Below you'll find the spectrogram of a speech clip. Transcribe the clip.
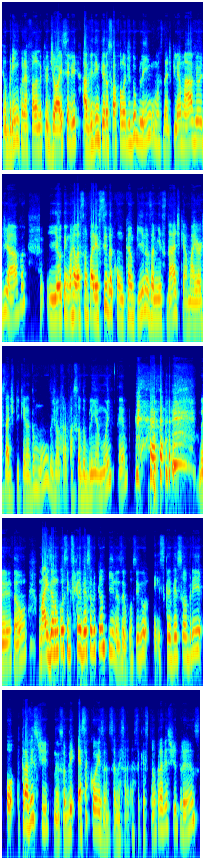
eu brinco, né, falando que o Joyce, ele a vida inteira só falou de Dublin, uma cidade que ele amava e odiava, e eu tenho uma relação parecida com Campinas, a minha cidade, que é a maior cidade pequena do mundo, já ultrapassou Dublin há muito tempo. né, então, mas eu não consigo escrever sobre Campinas, eu consigo escrever sobre o travesti, né, sobre essa coisa, sabe, essa, essa questão travesti trans.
